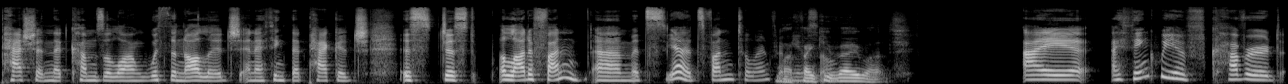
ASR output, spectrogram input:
passion that comes along with the knowledge, and I think that package is just a lot of fun. Um, it's yeah, it's fun to learn from well, you. Thank so. you very much. I I think we have covered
